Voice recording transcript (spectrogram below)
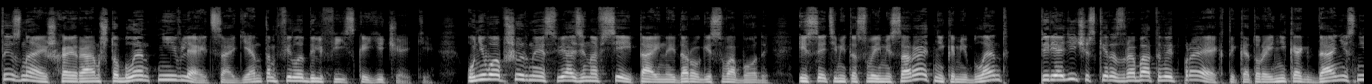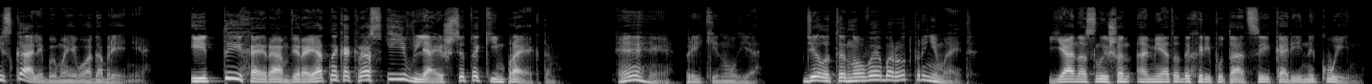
Ты знаешь, Хайрам, что Бленд не является агентом филадельфийской ячейки. У него обширные связи на всей тайной дороге свободы, и с этими-то своими соратниками Бленд периодически разрабатывает проекты, которые никогда не снискали бы моего одобрения. И ты, Хайрам, вероятно, как раз и являешься таким проектом. Эге, прикинул я. Дело-то новый оборот принимает. Я наслышан о методах репутации Карины Куин,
